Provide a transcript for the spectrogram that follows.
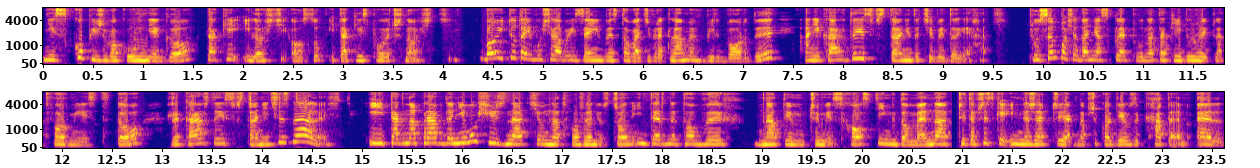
nie skupisz wokół niego takiej ilości osób i takiej społeczności. Bo i tutaj musiałabyś zainwestować w reklamę, w billboardy, a nie każdy jest w stanie do ciebie dojechać. Plusem posiadania sklepu na takiej dużej platformie jest to, że każdy jest w stanie cię znaleźć. I tak naprawdę nie musisz znać się na tworzeniu stron internetowych, na tym, czym jest hosting, domena, czy te wszystkie inne rzeczy, jak na przykład język HTML,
